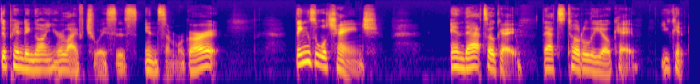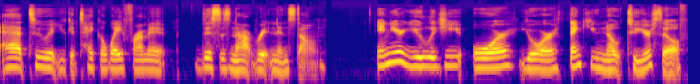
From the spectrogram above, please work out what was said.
depending on your life choices in some regard. Things will change and that's okay. That's totally okay. You can add to it, you can take away from it. This is not written in stone. In your eulogy or your thank you note to yourself,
